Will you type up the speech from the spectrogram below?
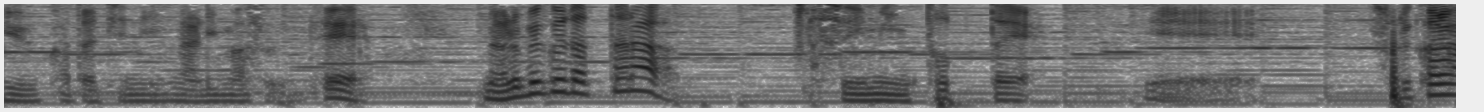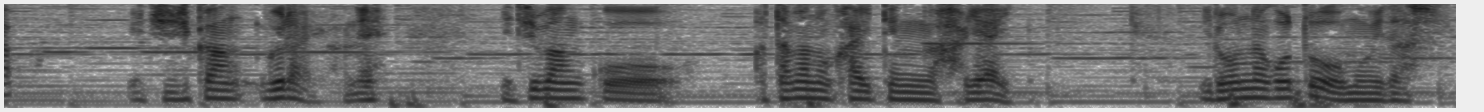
いう形になりますんでなるべくだったら睡眠とって、えー、それから1時間ぐらいがね一番こう頭の回転が速い。いろんなことを思い出す。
